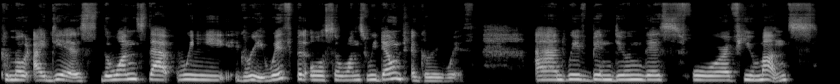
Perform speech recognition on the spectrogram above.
promote ideas, the ones that we agree with, but also ones we don't agree with. And we've been doing this for a few months,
